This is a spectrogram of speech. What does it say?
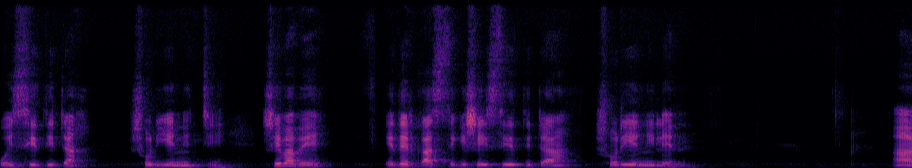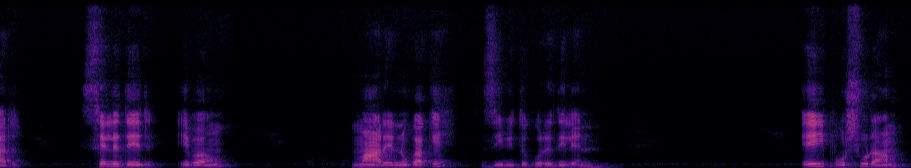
ওই স্মৃতিটা সরিয়ে নিচ্ছি। সেভাবে এদের কাছ থেকে সেই স্মৃতিটা সরিয়ে নিলেন। আর ছেলেদের এবং মা রেণুকাকে জীবিত করে দিলেন। এই পরশুরাম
